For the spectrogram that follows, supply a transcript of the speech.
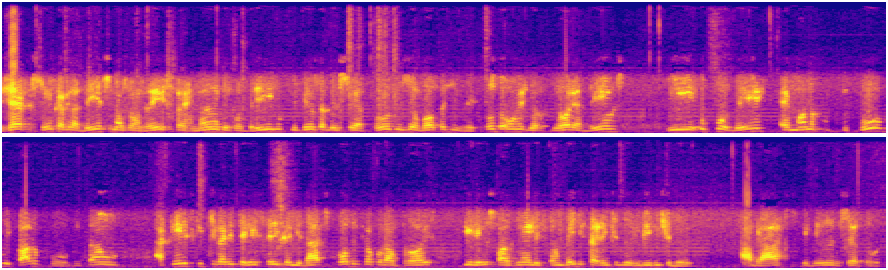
Jefferson, eu que agradeço mais uma vez, Fernando, Rodrigo, que Deus abençoe a todos. Eu volto a dizer, toda honra e glória a Deus e o poder emana do povo e para o povo. Então, aqueles que tiverem interesse em candidatos podem procurar o PROS, e iremos fazer uma eleição bem diferente de 2022. Abraço, que Deus abençoe a todos.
